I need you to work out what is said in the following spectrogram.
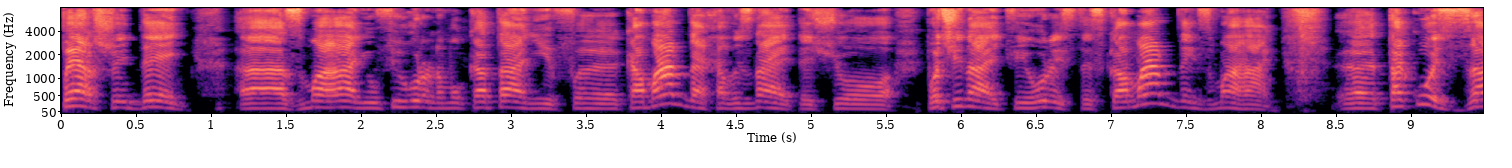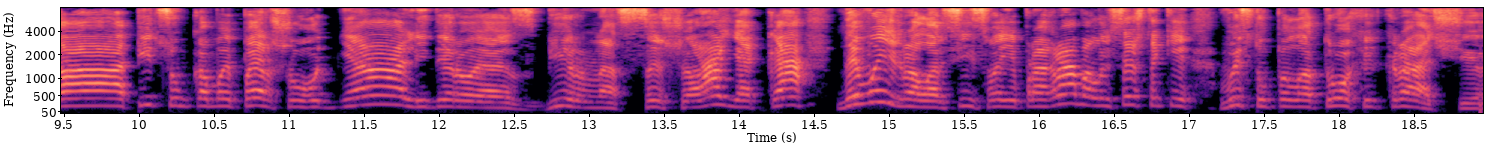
Перший день е, змагань у фігурному катанні в е, командах. А ви знаєте, що починають фігуристи з командних змагань. Е, так ось за підсумками першого дня лідирує збірна США, яка не виграла всі свої програми, але все ж таки виступила трохи краще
